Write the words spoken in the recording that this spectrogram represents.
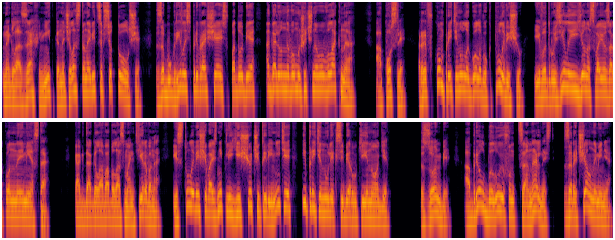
На глазах нитка начала становиться все толще, забугрилась, превращаясь в подобие оголенного мышечного волокна, а после рывком притянула голову к туловищу и водрузила ее на свое законное место. Когда голова была смонтирована, из туловища возникли еще четыре нити и притянули к себе руки и ноги. Зомби обрел былую функциональность, зарычал на меня,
